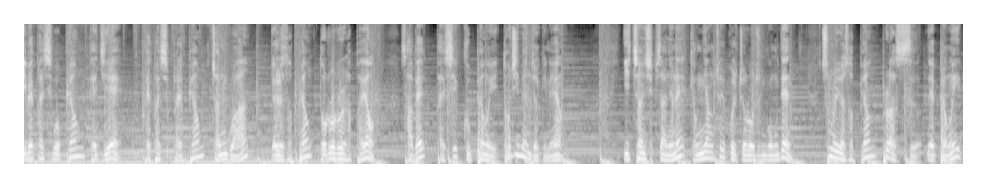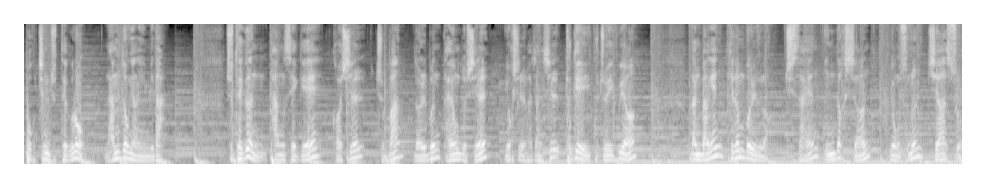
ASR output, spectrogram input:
285평 대지에 188평 전과 16평 도로를 합하여 489평의 토지 면적이네요. 2014년에 경량 철골조로 준공된 26평 플러스 4평의 복층 주택으로 남동향입니다. 주택은 방 3개, 거실, 주방, 넓은 다용도실, 욕실, 화장실 2개의 구조이고요. 난방엔 기름 보일러, 취사엔 인덕션, 용수는 지하수,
